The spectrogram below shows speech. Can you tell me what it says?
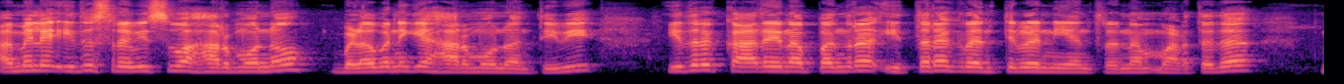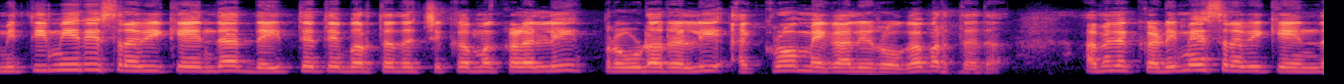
ಆಮೇಲೆ ಇದು ಸ್ರವಿಸುವ ಹಾರ್ಮೋನು, ಬೆಳವಣಿಗೆ ಹಾರ್ಮೋನು ಅಂತೀವಿ. ಇದರ ಕಾರ್ಯ ಏನಪ್ಪ ಅಂದ್ರೆ ಇತರ ಗ್ರಂಥಿಗಳ ನಿಯಂತ್ರಣ ಮಾಡ್ತದೆ. ಮಿತಿಮೀರಿ ಸ್ರವಿಕೆಯಿಂದ ದೈತ್ಯತೆ ಬರ್ತದೆ ಚಿಕ್ಕ ಮಕ್ಕಳಲ್ಲಿ, ಪ್ರೌಢರಲ್ಲಿ ಅಕ್ರೋಮೆಗಾಲಿ ರೋಗ ಬರ್ತದೆ. ಆಮೇಲೆ ಕಡಿಮೆ ಸ್ರವಿಕೆಯಿಂದ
